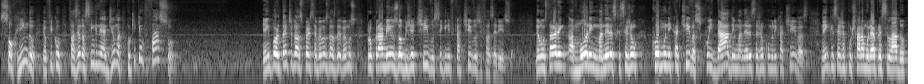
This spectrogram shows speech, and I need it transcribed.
sorrindo? Eu fico fazendo assim que nem a Dilma? O que, que eu faço? E é importante nós percebermos nós devemos procurar meios objetivos, significativos de fazer isso. Demonstrar amor em maneiras que sejam comunicativas, cuidado em maneiras que sejam comunicativas. Nem que seja puxar a mulher para esse lado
